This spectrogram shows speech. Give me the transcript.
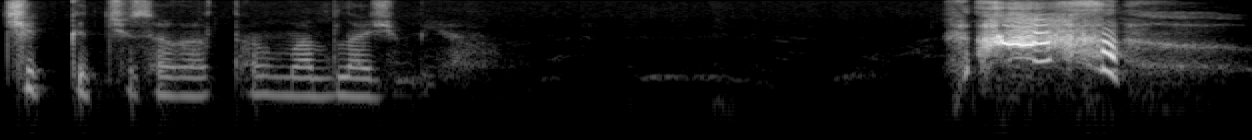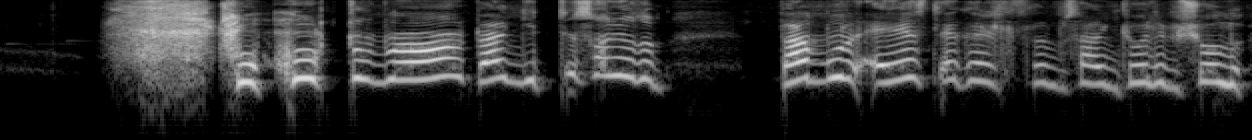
Çık git şu sokaktan ablacım ya. Aa! Çok korktum lan. Ben gitti sanıyordum. Ben bunu ES'le karıştırdım sanki öyle bir şey oldu.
